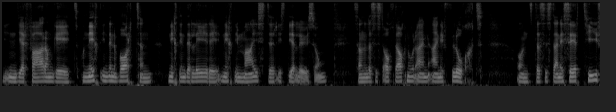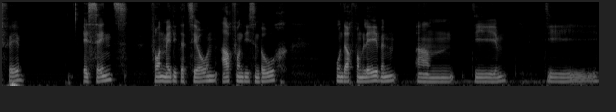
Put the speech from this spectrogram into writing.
in die Erfahrung geht und nicht in den Worten, nicht in der Lehre, nicht im Meister ist die Erlösung, sondern das ist oft auch nur ein, eine Flucht. Und das ist eine sehr tiefe Essenz von Meditation, auch von diesem Buch und auch vom Leben, ähm, die, die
